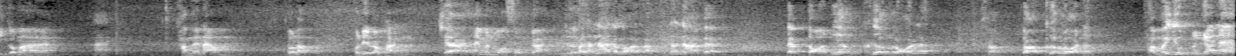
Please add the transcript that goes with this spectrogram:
ริงๆก็มาหาคำแนะนำสำหรับผลิตภัณฑ์ใช่ ให้มันเหมาะสมกันเลือกพัฒนาตลอดครับ พัฒนาแบบแบบต่อเนื่องเครื่องร้อนแล้ว ครับ ก็เครื่องร้อนนะทำไม่หยุดเหมือนกันนะ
